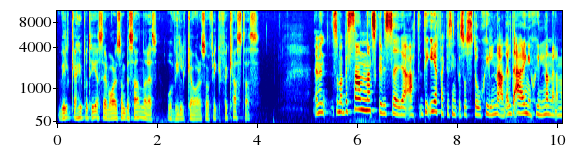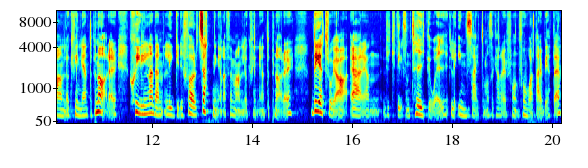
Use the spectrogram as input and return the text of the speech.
Vilka hypoteser var det som besannades och vilka var det som fick förkastas? Men, som har besannat skulle vi säga att det är faktiskt inte så stor skillnad. Eller det är ingen skillnad mellan manliga och kvinnliga entreprenörer. Skillnaden ligger i förutsättningarna för manliga och kvinnliga entreprenörer. Det tror jag är en viktig liksom, takeaway, eller insight om man ska kalla det, från, från vårt arbete.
